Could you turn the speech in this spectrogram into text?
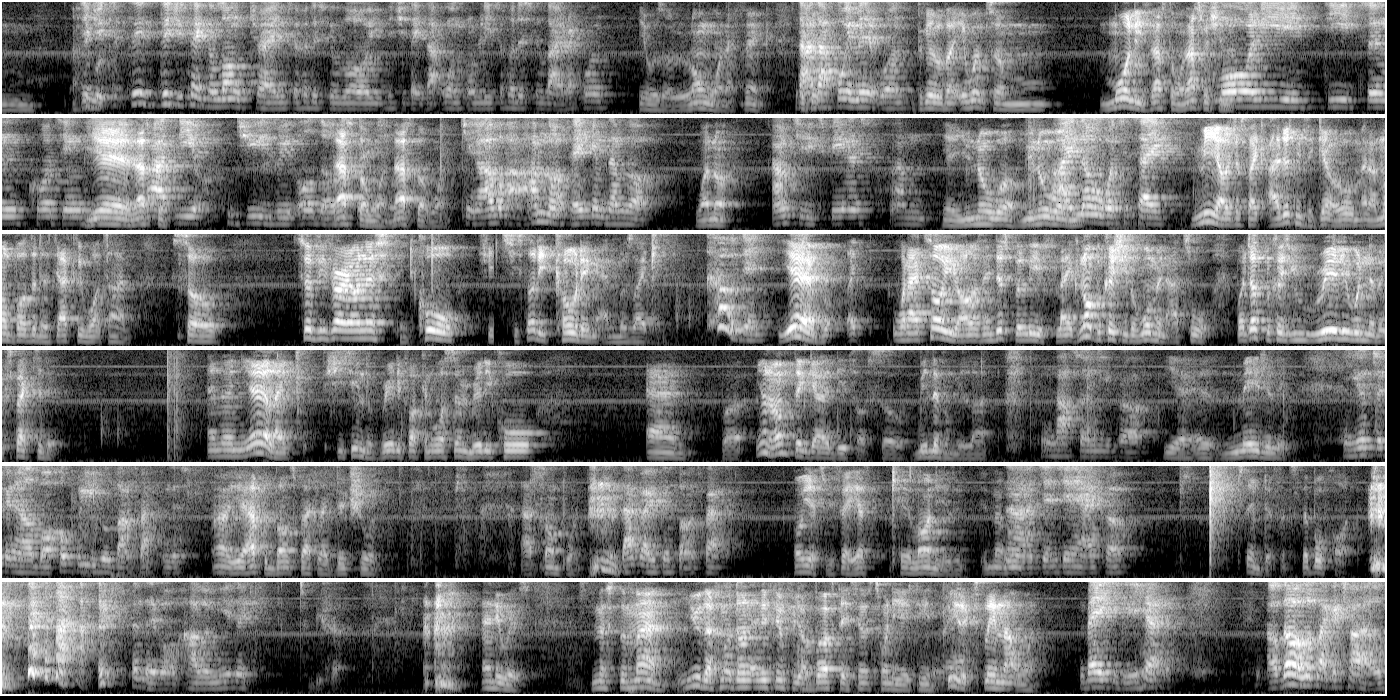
mm, I Did you t- did, did you take the long train to Huddersfield or did you take that one from Leeds to Huddersfield direct one? it was a long one, I think. That Because- that forty minute one. Because it like it went to M- Morley's. That's the one. That's what she. Morley, Deighton, Cotting, Yeah, that's the. Batley, Dewsbury, all those. That's the one. That's the one. Do you know, I, am not taking them though. Why not? I'm too experienced. Um, Yeah, you know well. You know well. I know what to take. Me, I was just like, I just need to get home, and I'm not bothered exactly what time. So, to be very honest, cool. She she studied coding and was like, Coding. yeah, but like when I tell you, I was in disbelief. Like not because she's a woman at all, but just because you really wouldn't have expected it. And then yeah, like she seemed really fucking awesome, really cool, and but you know didn't get her details. So we live and we learn. That's on you, bro. Yeah, majorly. You took an elbow. Hopefully, you will bounce back from this. Oh yeah, I have to bounce back like Big Sean. At some point. that guy did bounce back. Oh yeah, to be fair, yes, Kehlani isn't. Isn't that Nah, right? Jhené Aiko. Same difference. They're both hot. And they both have a music. To be fair. Anyways, Mr. Man, you that's not done anything for your birthday since 2018. Please explain that one. Basically, yeah. Although I look like a child,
